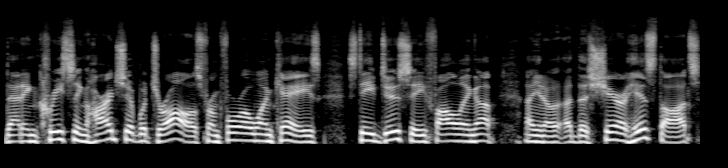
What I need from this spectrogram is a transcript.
that increasing hardship withdrawals from 401ks. Steve Doocy following up, uh, you know, uh, the share his thoughts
